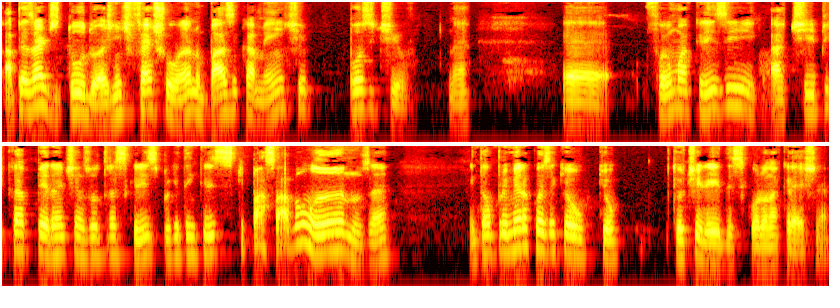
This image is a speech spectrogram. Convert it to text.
apesar de tudo, a gente fecha o ano basicamente positivo, né? É, foi uma crise atípica perante as outras crises, porque tem crises que passavam anos, né? Então, a primeira coisa que eu, que eu, que eu tirei desse Corona Crash, né?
